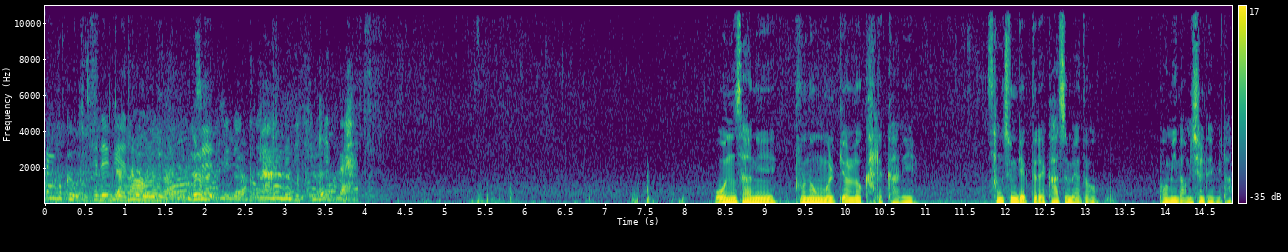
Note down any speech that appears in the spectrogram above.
행복하고 좋습니다. 텔레비에 나오는 거. 그치? 지금 그건 안 돼. 미치겠다. 온 산이 분홍 물결로 가득하니 상춘객들의 가슴에도 봄이 넘실댑니다.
